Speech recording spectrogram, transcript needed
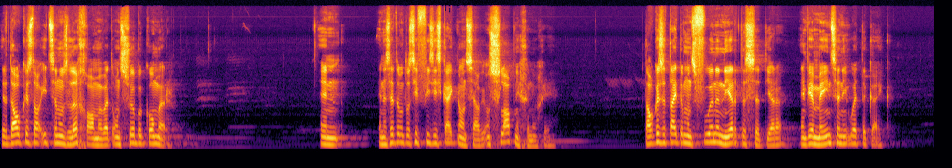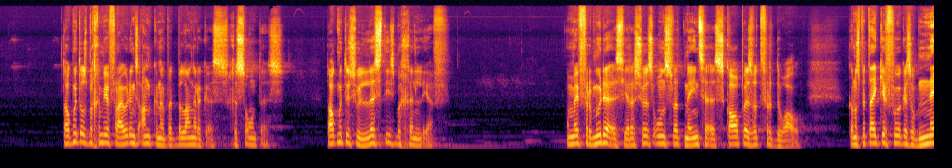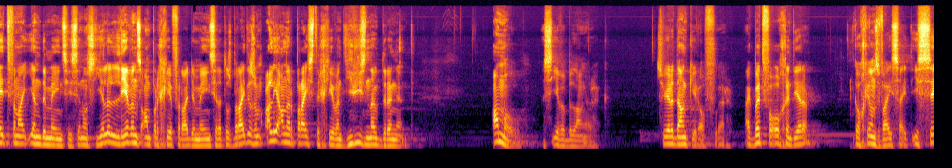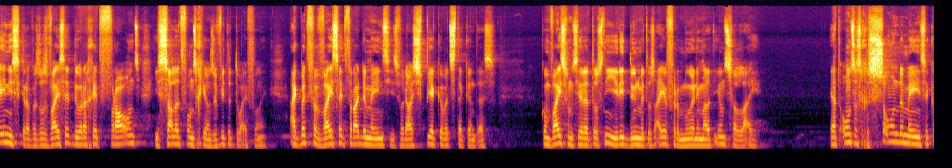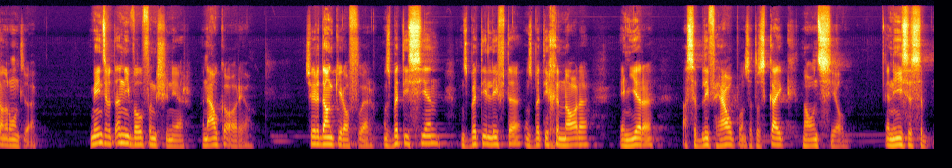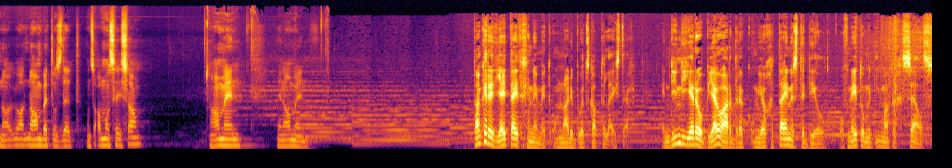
Here dalk is daar iets in ons liggame wat ons so bekommer. En en as dit omdat ons nie fisies kyk na onsself nie, ons slaap nie genoeg nie. Dalk is dit tyd om ons fone neer te sit, Here, en weer mense in die oë te kyk. Dalk moet ons begin weer verhoudings aanknoop wat belangrik is, gesond is. Dalk moet ons holisties begin leef. En my vermoede is, Here, soos ons wat mense is, skape is wat verdwaal. Kan ons baie keer fokus op net van daai een dimensies en ons hele lewens amper gee vir daai dimensie dat ons bereid is om al die ander pryse te gee want hierdie is nou dringend. Almal is ewe belangrik. So Here, dankie daarvoor. Ek bid vir oggend, Here, Gou gee ons wysheid. U sê in die skrif as ons wysheid nodig het, vra ons, U sal dit vir ons gee. Ons hoef nie te twyfel nie. Ek bid vir wysheid vir daai dimensies waar daai speke wat stikkend is. Kom wys ons Here dat ons nie hierdie doen met ons eie vermoë nie, maar dat U ons sal lei. Dat ons as gesonde mense kan rondloop. Mense wat in U wil funksioneer in elke area. So Here, dankie daarvoor. Ons bid U seën, ons bid U liefde, ons bid U genade en Here, asseblief help ons dat ons kyk na ons siel. In Jesus se naam bid ons dit. Ons almal sê saam. Amen. En amen. Dankie dat jy tyd geneem het om na die boodskap te luister. Indien die Here op jou hart druk om jou getuienis te deel of net om met iemand te gesels,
